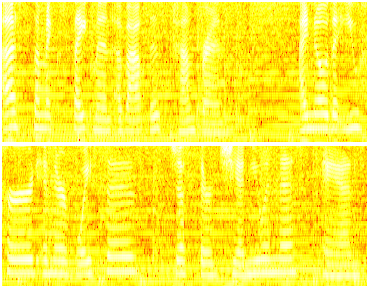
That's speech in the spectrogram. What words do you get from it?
us some excitement about this conference. I know that you heard in their voices just their genuineness and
